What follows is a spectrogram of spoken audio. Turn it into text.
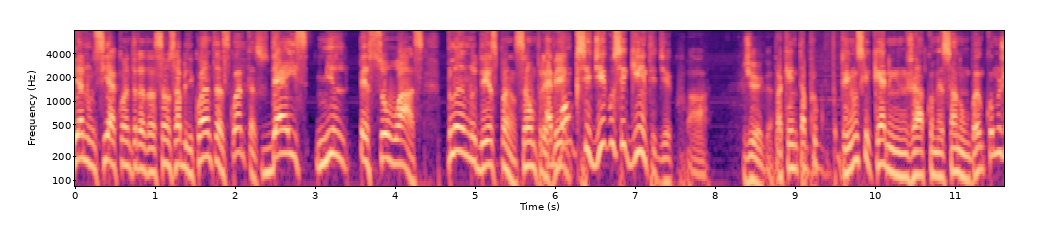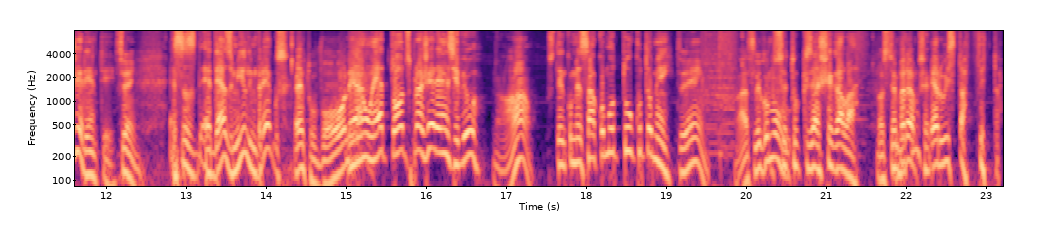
e anuncia a contratação, sabe de quantas? Quantas? 10 mil pessoas. Plano de expansão É prevê. bom que se diga o seguinte, Dico. Tá. Diga. Para quem tá preocupado, tem uns que querem já começar num banco como gerente. Sim. Essas é 10 mil empregos? É, tu vou olhar. Não é todos para gerência, viu? Não. Você tem que começar como Tuco também. Sim. Assim como. Se tu quiser chegar lá. Nós temos era, era o estafeta.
